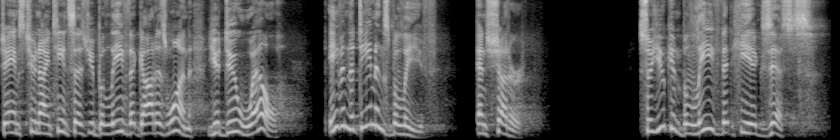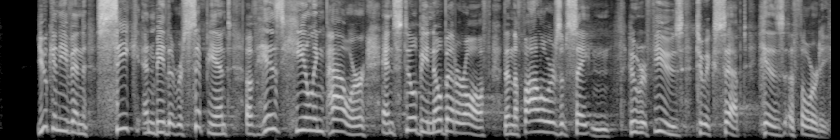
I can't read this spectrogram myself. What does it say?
James 2:19 says you believe that God is one. You do well. Even the demons believe and shudder. So you can believe that he exists you can even seek and be the recipient of his healing power and still be no better off than the followers of Satan who refuse to accept his authority.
